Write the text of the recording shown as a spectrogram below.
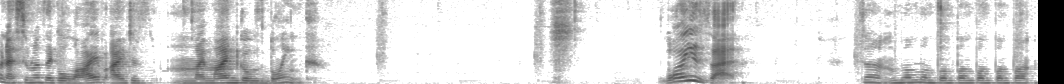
when as soon as I go live, I just my mind goes blank. Why is that? Bum, bum, bum, bum, bum, bum, bum.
